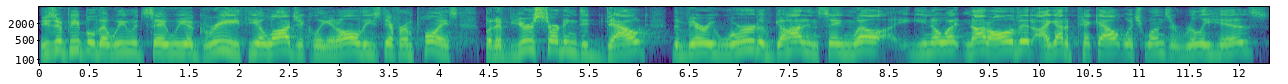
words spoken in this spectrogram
These are people that we would say we agree theologically in all these different points. But if you're starting to doubt the very word of God and saying, well, you know what, not all of it, I got to pick out which ones are really His,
